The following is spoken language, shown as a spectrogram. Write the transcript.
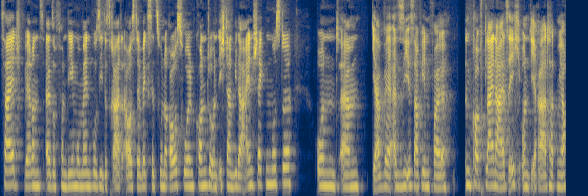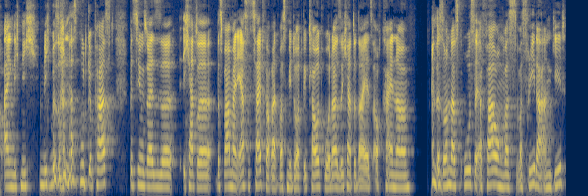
Zeit, während also von dem Moment, wo sie das Rad aus der Wechselzone rausholen konnte und ich dann wieder einchecken musste. Und ähm, ja, wer, also sie ist auf jeden Fall ein Kopf kleiner als ich und ihr Rad hat mir auch eigentlich nicht, nicht besonders gut gepasst. Beziehungsweise ich hatte, das war mein erstes Zeitfahrrad, was mir dort geklaut wurde. Also ich hatte da jetzt auch keine besonders große Erfahrung, was, was Räder angeht.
